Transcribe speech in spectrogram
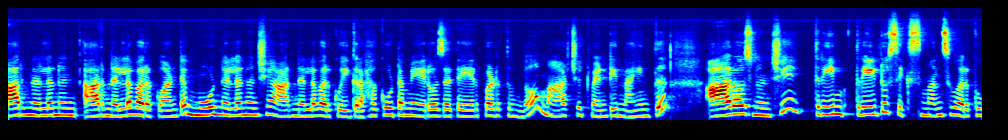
ఆరు నెలల నుంచి ఆరు నెలల వరకు అంటే మూడు నెలల నుంచి ఆరు నెలల వరకు ఈ గ్రహ కూటమి ఏ రోజైతే ఏర్పడుతుందో మార్చ్ ట్వంటీ నైన్త్ ఆ రోజు నుంచి three three to six months వరకు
